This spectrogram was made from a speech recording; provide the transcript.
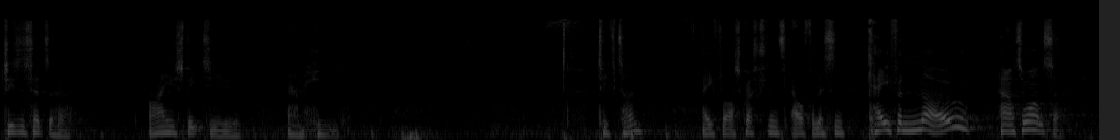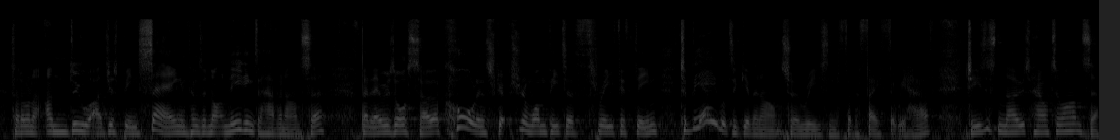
Jesus said to her, I who speak to you am He. T for time, A for ask questions, L for listen, K for know how to answer. So I don't want to undo what I've just been saying in terms of not needing to have an answer. But there is also a call in Scripture in 1 Peter 3.15 to be able to give an answer, a reason for the faith that we have. Jesus knows how to answer.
